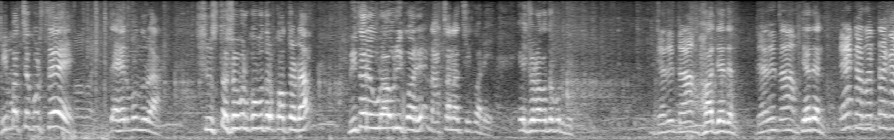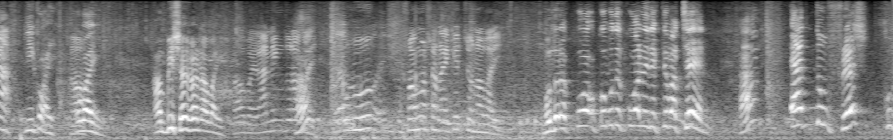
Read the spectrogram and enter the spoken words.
ডিম বাচ্চা করছে। হ্যাঁ, দেখেন বন্ধুরা সুস্থ সবল কবুতর কতটা? ভিতরে উড়াউড়ি করে নাচানাচি করে। এই জোড়া কত পড়বে? দাম। হ্যাঁ দিয়ে দেন। দাম। দিয়ে দেন। এক হাজার টাকা। কি কয়? ও হ্যাঁ। ভাই আমি বিশ্বাস না ভাই। ভাই রানিং হ্যাঁ? ভাই। কোনো সমস্যা নাই কিচ্ছু না ভাই। বন্ধুরা কবুতর কোয়ালিটি দেখতে পাচ্ছেন? হ্যাঁ? একদম ফ্রেশ খুব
